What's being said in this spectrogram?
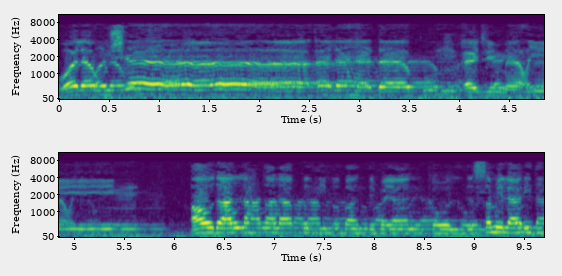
ولو شاء لهداكم أجمعين. او د الله تعالی په ذمہ باندې بیان کول د سمې لارې دي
